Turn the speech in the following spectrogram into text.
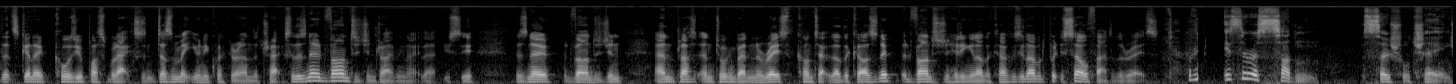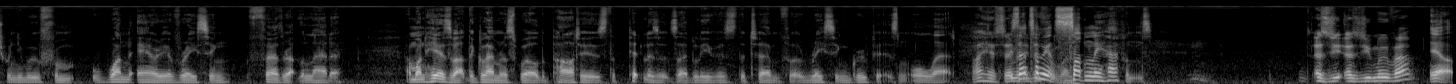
that's going to cause you a possible accident doesn't make you any quicker around the track. So there's no advantage in driving like that. You see, there's no advantage in and plus and talking about in a race with contact with other cars. There's no advantage in hitting another car because you're liable to put yourself out of the race. Is there a sudden social change when you move from one area of racing further up the ladder? And one hears about the glamorous world, the parties, the pit lizards, I believe is the term for racing groupies and all that. I hear so is that something that ones. suddenly happens? as you as you move up? Yeah.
